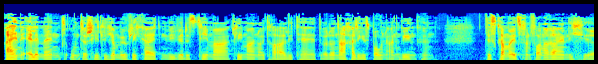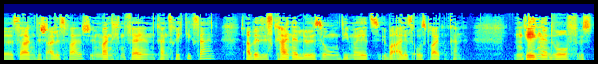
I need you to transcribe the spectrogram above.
ein Element unterschiedlicher Möglichkeiten, wie wir das Thema Klimaneutralität oder nachhaltiges Bauen angehen können das kann man jetzt von vornherein nicht äh, sagen, das ist alles falsch. In manchen Fällen kann es richtig sein, aber es ist keine Lösung, die man jetzt über alles ausbreiten kann. Ein Gegenentwurf ist,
